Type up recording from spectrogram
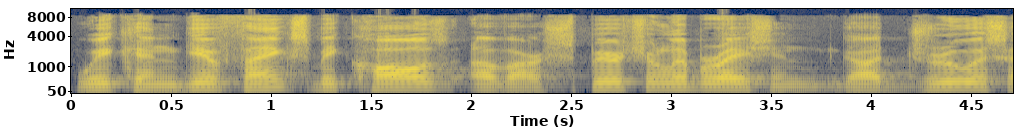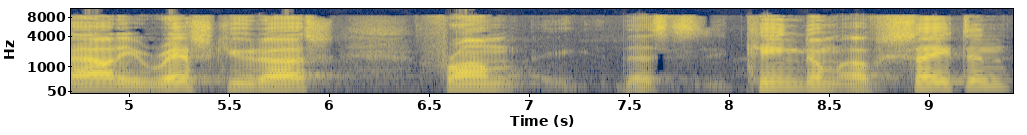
We can give thanks because of our spiritual liberation. God drew us out, He rescued us from the kingdom of Satan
